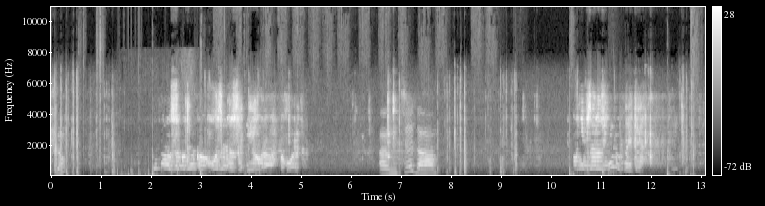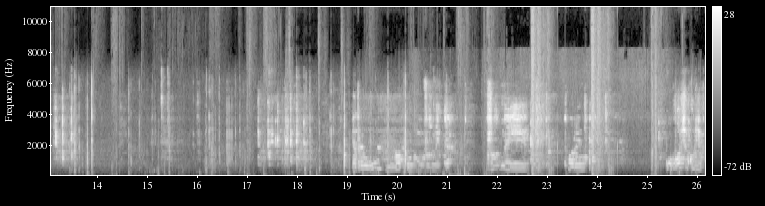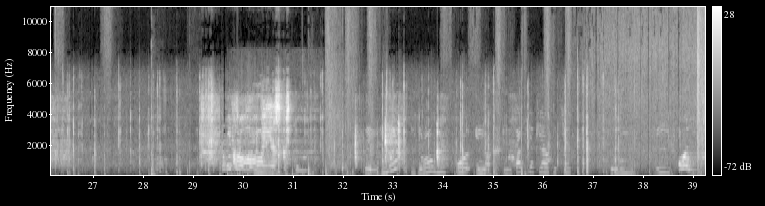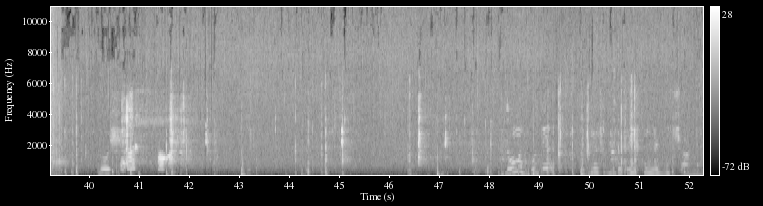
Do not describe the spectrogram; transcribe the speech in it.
Що? Ну, за будинком озеро і гора, гори. А це да. Мені б зараз їду знайти. Я прям їду нахуй не можу знайти. Жодної тваринки. О, бачу корів. Дві корови, ви мені спасибі. Сьогодні по-інакше. Не так, як я хотів. Ой, дощ. дощ. Домик буде, значить, буде трішки надзвичайний.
